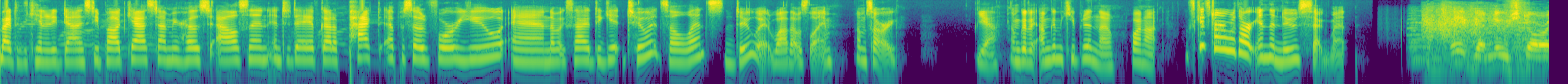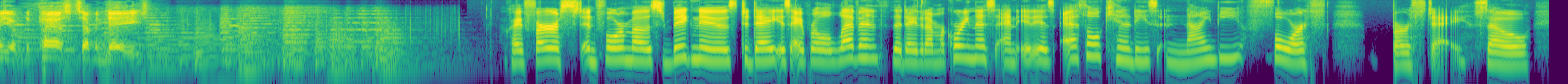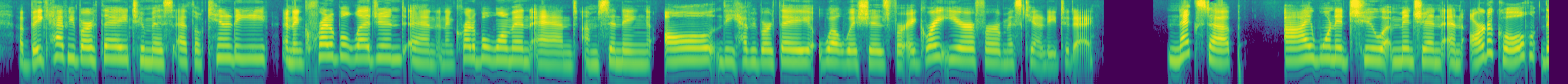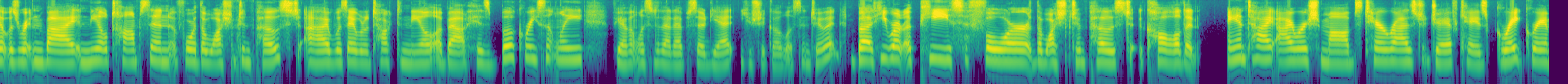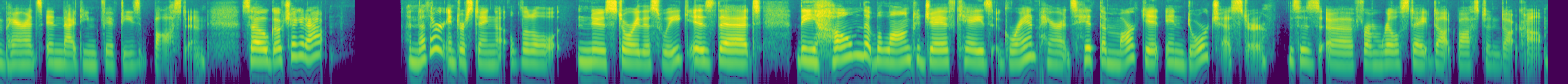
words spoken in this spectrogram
Welcome back to the Kennedy Dynasty podcast. I'm your host, Allison, and today I've got a packed episode for you, and I'm excited to get to it. So let's do it. Wow, that was lame. I'm sorry. Yeah, I'm gonna I'm gonna keep it in though. Why not? Let's get started with our in the news segment. Big news story of the past seven days. Okay, first and foremost, big news. Today is April 11th, the day that I'm recording this, and it is Ethel Kennedy's 94th birthday. So, a big happy birthday to Miss Ethel Kennedy, an incredible legend and an incredible woman. And I'm sending all the happy birthday well wishes for a great year for Miss Kennedy today. Next up, I wanted to mention an article that was written by Neil Thompson for the Washington Post. I was able to talk to Neil about his book recently. If you haven't listened to that episode yet, you should go listen to it. But he wrote a piece for the Washington Post called An anti Irish mobs terrorized JFK's great grandparents in 1950s Boston. So go check it out. Another interesting little news story this week is that the home that belonged to JFK's grandparents hit the market in Dorchester. This is uh, from realestate.boston.com.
